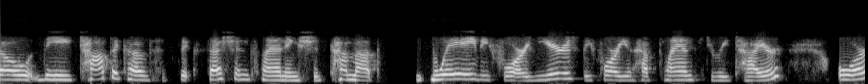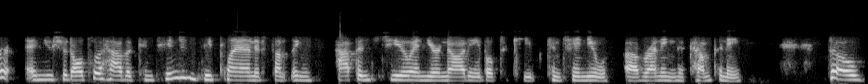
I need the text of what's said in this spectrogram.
So the topic of succession planning should come up way before, years before you have plans to retire. Or, and you should also have a contingency plan if something happens to you and you're not able to keep, continue uh, running the company. So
